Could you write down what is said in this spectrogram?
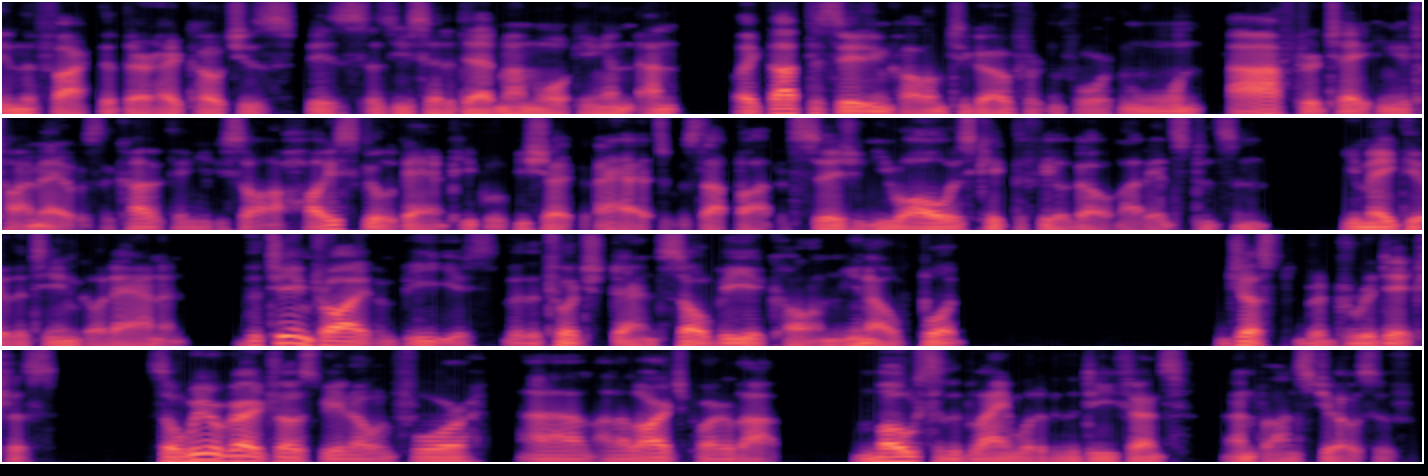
in the fact that their head coach is, is as you said, a dead man walking. And, and like that decision Colm to go for the fourth and one after taking a timeout was the kind of thing you saw in a high school game, people would be shaking their heads. It was that bad a decision. You always kick the field goal in that instance. And you make the other team go down. And the team drive and beat you with a touchdown, so be it, Colm, you know, but just ridiculous. So we were very close to being 0 4. Um, and a large part of that most of the blame would have been the defense and Vance Joseph.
